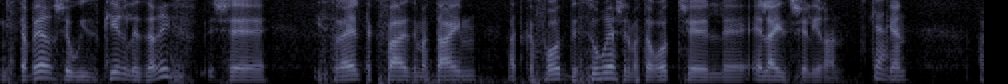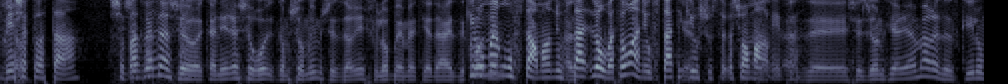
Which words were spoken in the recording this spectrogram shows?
ומסתבר שהוא הזכיר לזריף שישראל תקפה איזה 200 התקפות בסוריה של מטרות של אלייז של איראן, כן. כן? ויש עכשיו, הקלטה, יש שבה זה... הקלטה שכנראה שגם שומעים שזריף לא באמת ידע את זה כאילו קודם. אומר, הוא מופתע, הוא אומר, אני הופתע, לא, הוא בעצמו אומר, אני הופתעתי כן. כאילו שהוא אמר לי את זה. אז אה, שג'ון קרי אמר את זה, אז כאילו,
